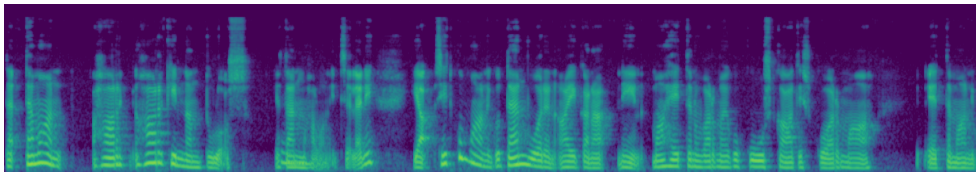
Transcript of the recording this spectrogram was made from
tä- tämä on har, harkinnan tulos, ja tämän mm. mä haluan itselleni. Ja sitten kun mä oon niin tämän vuoden aikana, niin mä oon heittänyt varmaan joku kuusi kaatiskuormaa, että mä oon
